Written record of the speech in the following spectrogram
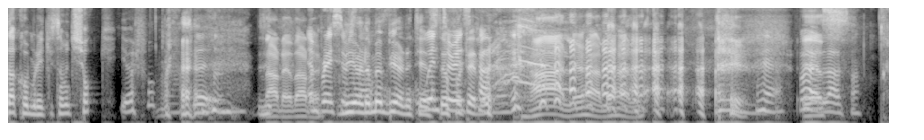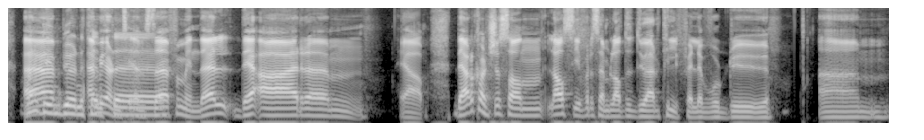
da kommer det ikke som et sjokk, i hvert fall. det, Det er det. det, er det. Vi gjør det med bjørnetjeneste og forteller. Herlig, herlig, herlig. Få høre Yes. det, altså. Hva er Eh, din bjørnetjeneste? En bjørnetjeneste for min del, det er um, Ja. Det er vel kanskje sånn La oss si for eksempel at du er et tilfelle hvor du um,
